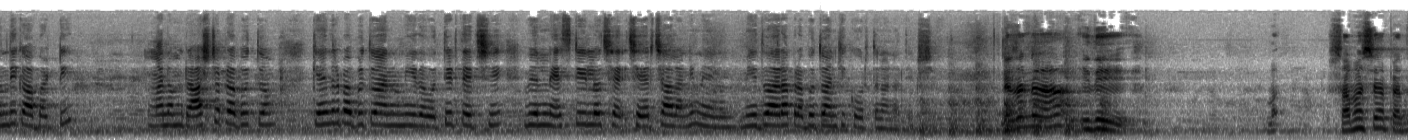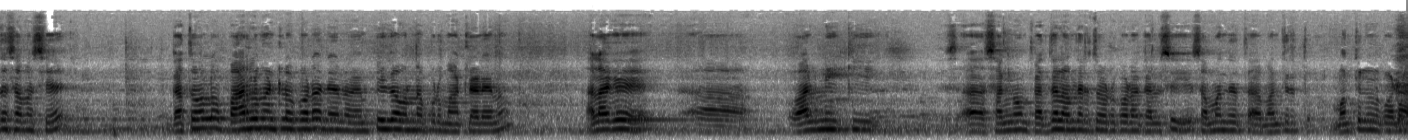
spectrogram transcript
ఉంది కాబట్టి మనం రాష్ట్ర ప్రభుత్వం కేంద్ర ప్రభుత్వాన్ని మీద ఒత్తిడి తెచ్చి వీళ్ళని ఎస్టీలో చే చేర్చాలని నేను మీ ద్వారా ప్రభుత్వానికి కోరుతున్నాను అధ్యక్ష. నిజంగా ఇది సమస్య పెద్ద సమస్య. గతంలో పార్లమెంట్లో కూడా నేను ఎంపీగా ఉన్నప్పుడు మాట్లాడాను. అలాగే వాల్మీకి సంఘం పెద్దలందరితో కూడా కలిసి సంబంధిత మంత్రిత్వ మంత్రులను కూడా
